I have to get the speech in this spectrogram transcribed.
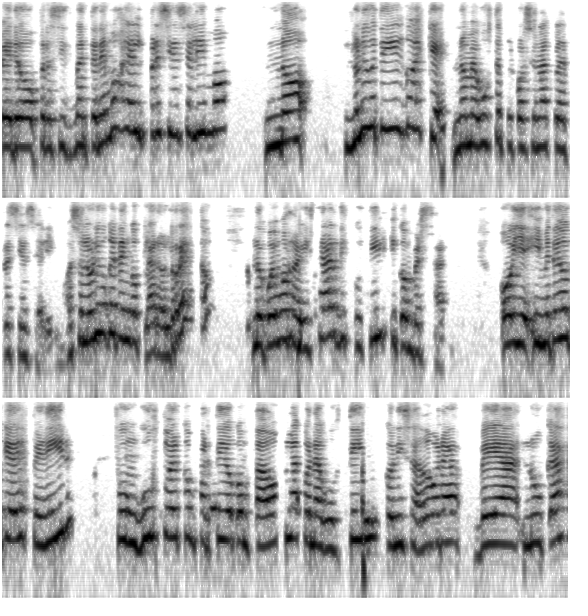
Pero, pero si mantenemos el presidencialismo, no, lo único que te digo es que no me gusta proporcionar con el presidencialismo. Eso es lo único que tengo claro. El resto lo podemos revisar, discutir y conversar. Oye, y me tengo que despedir. Fue un gusto haber compartido con Paola, con Agustín, con Isadora, Bea, Lucas.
